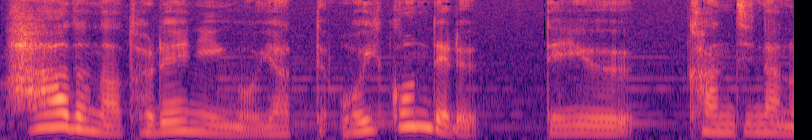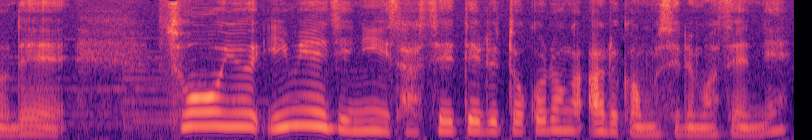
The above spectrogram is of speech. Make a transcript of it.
ハードなトレーニングをやって追い込んでるっていう感じなのでそういうイメージにさせてるところがあるかもしれませんね。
